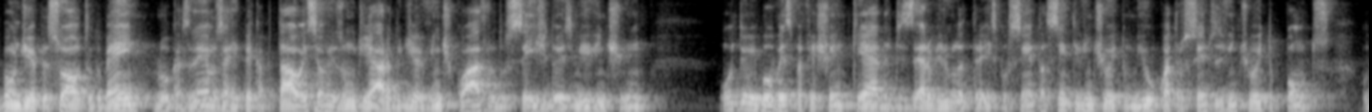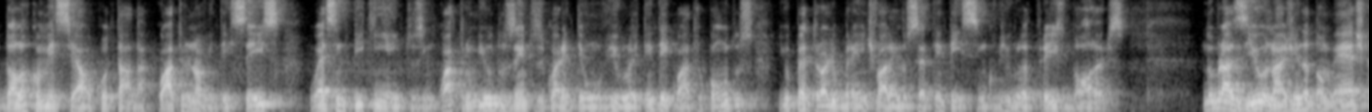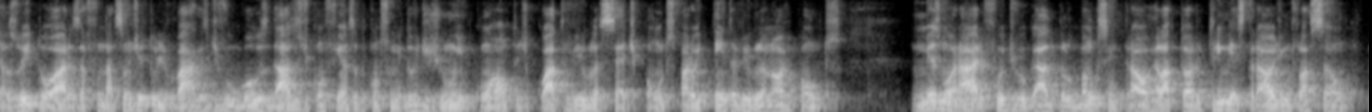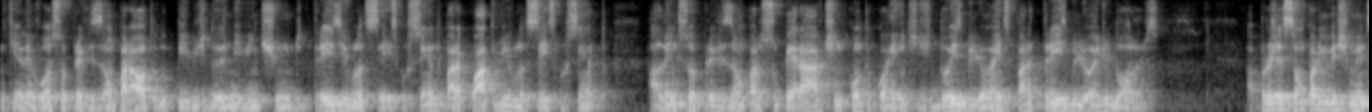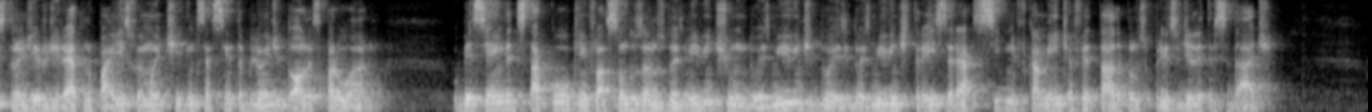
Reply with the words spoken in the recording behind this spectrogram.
Bom dia pessoal, tudo bem? Lucas Lemos, RP Capital. Esse é o resumo diário do dia 24 de 6 de 2021. Ontem o Ibovespa fechou em queda de 0,3% a 128.428 pontos. O dólar comercial cotado a 4,96, o S&P 500 em 4.241,84 pontos e o petróleo Brent valendo 75,3 dólares. No Brasil, na agenda doméstica, às 8 horas, a Fundação Getúlio Vargas divulgou os dados de confiança do consumidor de junho, com alta de 4,7 pontos para 80,9 pontos. No mesmo horário, foi divulgado pelo Banco Central o relatório trimestral de inflação, em que elevou a sua previsão para a alta do PIB de 2021 de 3,6% para 4,6%, além de sua previsão para o superávit em conta corrente de 2 bilhões para 3 bilhões de dólares. A projeção para o investimento estrangeiro direto no país foi mantida em 60 bilhões de dólares para o ano. O BC ainda destacou que a inflação dos anos 2021, 2022 e 2023 será significativamente afetada pelos preços de eletricidade.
